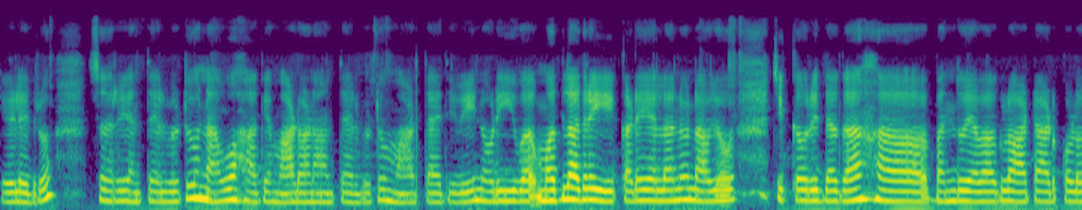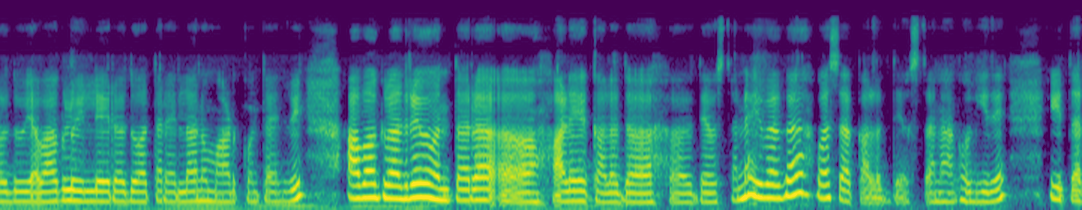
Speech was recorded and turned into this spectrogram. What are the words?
ಹೇಳಿದರು. ಸರಿ ಅಂತ ಹೇಳ್ಬಿಟ್ಟು ನಾವು ಹಾಗೆ ಮಾಡೋಣ ಅಂತ ಹೇಳ್ಬಿಟ್ಟು ಮಾಡ್ತಾಯಿದ್ದೀವಿ ನೋಡಿ ಇವಾಗ ಮೊದಲಾದರೆ ಈ ಕಡೆ ಎಲ್ಲನೂ ನಾವು ಚಿಕ್ಕವರಿದ್ದಾಗ ಬಂದು ಯಾವಾಗಲೂ ಆಟ ಆಡ್ಕೊಳ್ಳೋದು, ಯಾವಾಗಲೂ ಇಲ್ಲೇ ಇರೋದು, ಆ ಥರ ಎಲ್ಲನೂ ಮಾಡ್ಕೊತಾ ಇದ್ವಿ. ಆವಾಗಲಾದರೆ ಒಂಥರ ಹಳೆಯ ಕಾಲದ ದೇವಸ್ಥಾನ, ಇವಾಗ ಹೊಸ ಕಾಲದ ದೇವಸ್ಥಾನ ಆಗೋಗಿದೆ. ಈ ಥರ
